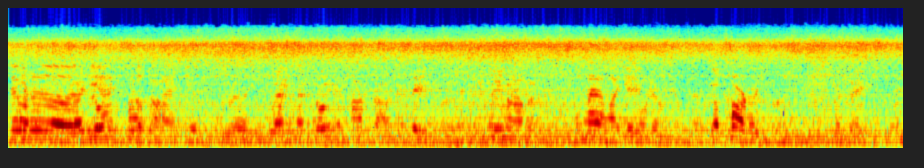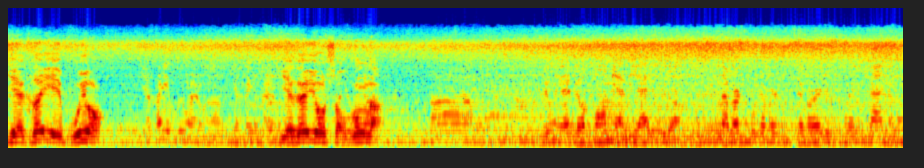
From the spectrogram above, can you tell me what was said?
这个是连续的烘干机，就是 Macaroni pasta, same. Same oven. 烘干的话也用这种节的 is the same. 也可以不用，也可以不用这种的，也可以用这种。也可以用手工的。它使用起来比较方便，连续的，那边出这边这边就出来一干的了，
